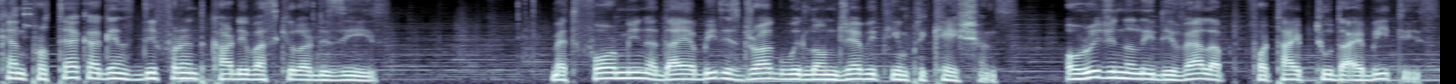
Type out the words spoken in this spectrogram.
can protect against different cardiovascular disease. Metformin, a diabetes drug with longevity implications, originally developed for type 2 diabetes.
